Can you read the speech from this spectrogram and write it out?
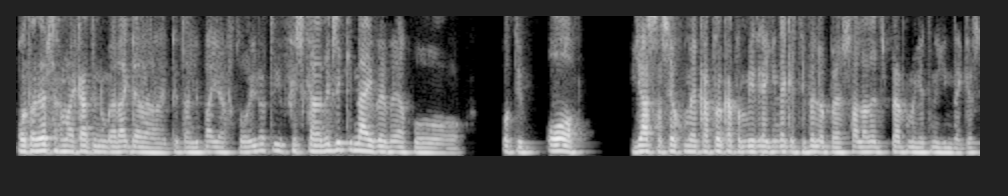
όταν έψαχνα κάτι νουμεράκια και τα λοιπά για αυτό είναι ότι φυσικά δεν ξεκινάει βέβαια από ότι «Ω, γεια σας, έχουμε 100 εκατομμύρια γυναίκες developers, αλλά δεν τις παίρνουμε γιατί είναι γυναίκες».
